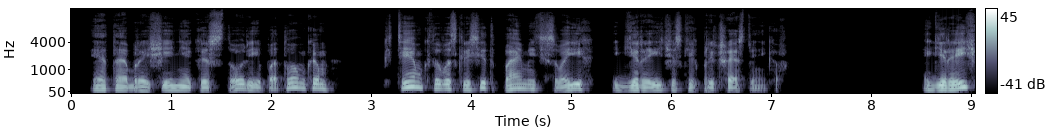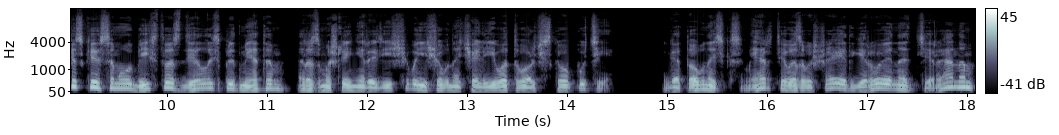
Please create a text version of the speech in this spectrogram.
– это обращение к истории потомкам, к тем, кто воскресит память своих героических предшественников. Героическое самоубийство сделалось предметом размышлений Радищева еще в начале его творческого пути. Готовность к смерти возвышает героя над тираном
